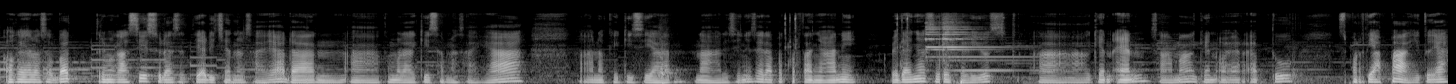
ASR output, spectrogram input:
Oke halo sobat, terima kasih sudah setia di channel saya dan uh, kembali lagi sama saya anak kegisian. Nah di sini saya dapat pertanyaan nih, bedanya series values uh, gen n sama gen ORF tuh seperti apa gitu ya?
